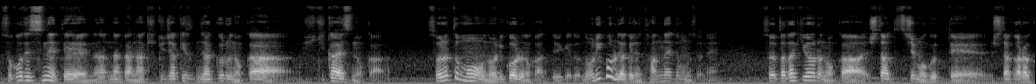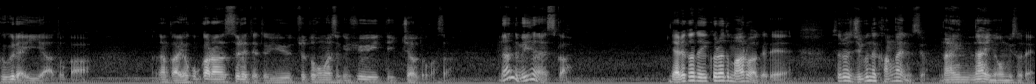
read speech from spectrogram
そこで拗ねて、ななんか泣きじゃじゃくるのか、引き返すのか、それとも乗り越えるのかっていうけど、乗り越えるだけじゃ足んないと思うんですよね。それ叩き割るのか、下土潜って、下からくぐりゃいいやとか、なんか横から擦れてという、ちょっと思いましたけど、ヒューイっていっちゃうとかさ。なんでもいいじゃないですか。やり方いくらでもあるわけで、それを自分で考えるんですよ。ない、ない脳みそで。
